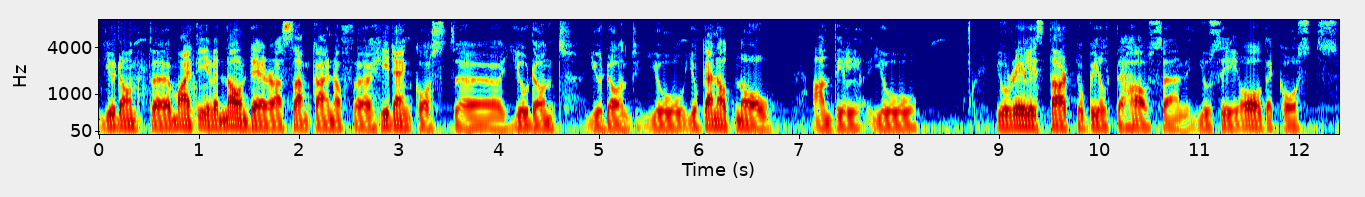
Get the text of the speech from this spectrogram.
you don't uh, might even know there are some kind of uh, hidden costs uh, you don't you don't you you cannot know until you you really start to build the house and you see all the costs.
